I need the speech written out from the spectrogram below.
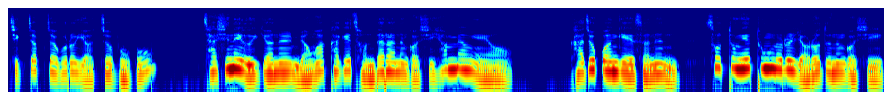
직접적으로 여쭤보고 자신의 의견을 명확하게 전달하는 것이 현명해요. 가족 관계에서는 소통의 통로를 열어두는 것이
